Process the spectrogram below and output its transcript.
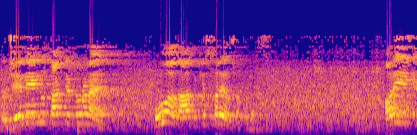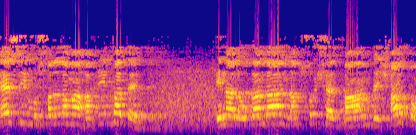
تو جنہیں یہ تک کے ٹرنا ہے، وہ آزاد کس طرح ہو سکتا ہے؟ اور یہ ایک ایسی مسلمہ حقیقت ہے، ان لوگوں کا نفس و شیطان دے شر تو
